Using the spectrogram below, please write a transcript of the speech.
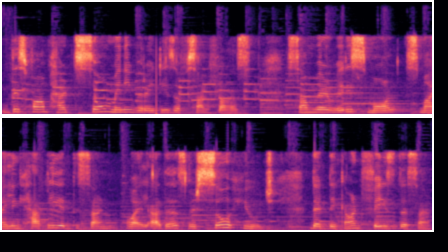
This farm had so many varieties of sunflowers. Some were very small, smiling happily at the sun, while others were so huge that they can't face the sun.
